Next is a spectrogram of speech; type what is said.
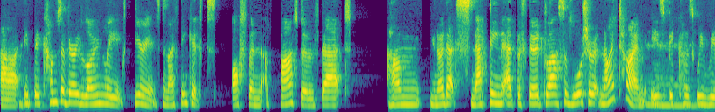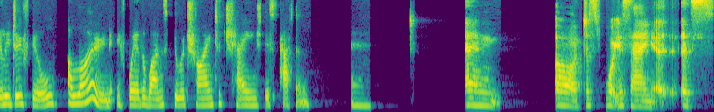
Uh, it becomes a very lonely experience. And I think it's often a part of that, um, you know, that snapping at the third glass of water at nighttime mm. is because we mm. really do feel alone if we're the ones who are trying to change this pattern. Mm. And oh, just what you're saying. It, it's,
